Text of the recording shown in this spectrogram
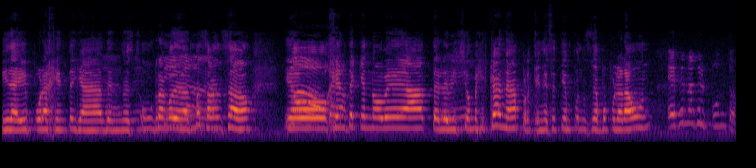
y de ahí pura gente ya de nuestro, un rango de edad más avanzado. No, o pero- gente que no vea televisión mexicana, porque en ese tiempo no sea popular aún. Ese no es el punto.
